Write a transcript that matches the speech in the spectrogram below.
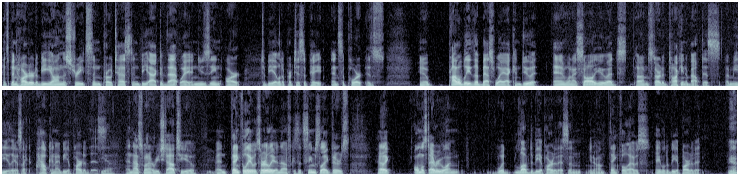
it's been harder to be on the streets and protest and be active that way. And using art to be able to participate and support is, you know, probably the best way I can do it. And when I saw you had um, started talking about this immediately, I was like, how can I be a part of this? Yeah. And that's when I reached out to you. And thankfully, it was early enough because it seems like there's like almost everyone would love to be a part of this. And, you know, I'm thankful I was able to be a part of it. Yeah.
